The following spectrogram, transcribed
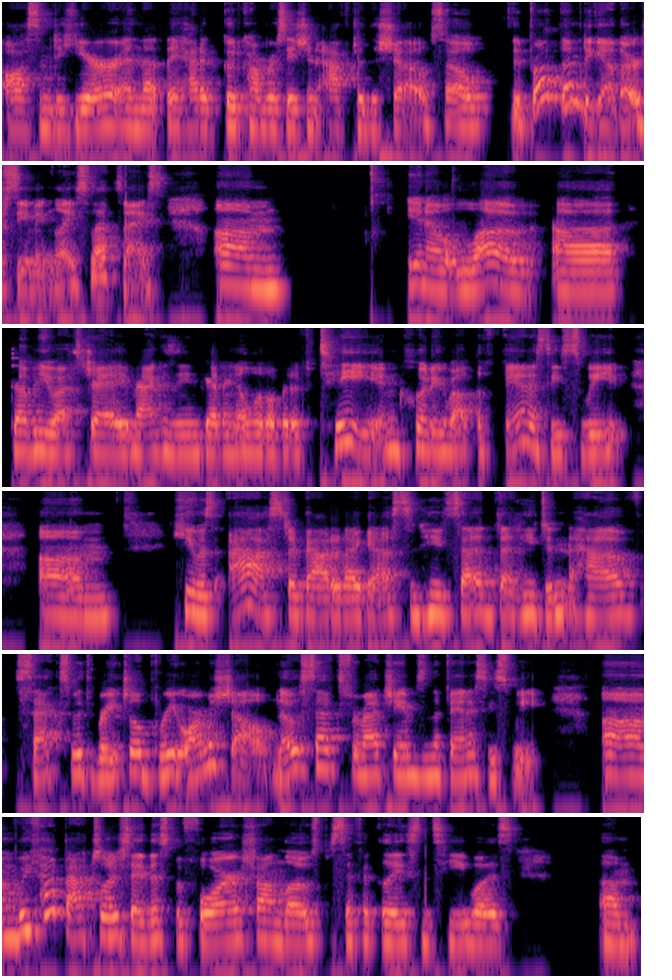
awesome to hear, and that they had a good conversation after the show. So it brought them together seemingly. So that's nice. Um, you know, love uh, WSJ magazine getting a little bit of tea, including about the fantasy suite. Um, he was asked about it, I guess, and he said that he didn't have sex with Rachael, Bri, or Michelle. No sex for Matt James in the fantasy suite. Um, we've had bachelors say this before, Sean Lowe specifically, since he was um,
